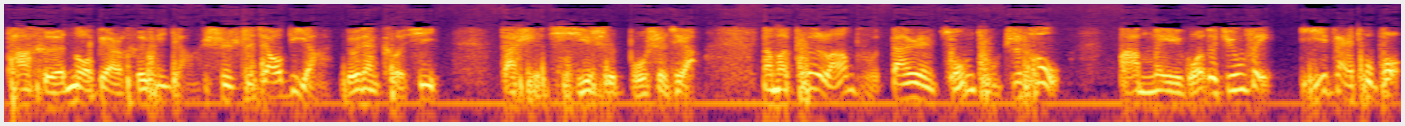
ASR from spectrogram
他和诺贝尔和平奖失之交臂啊，有点可惜。但是其实不是这样。那么特朗普担任总统之后，把美国的军费一再突破，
